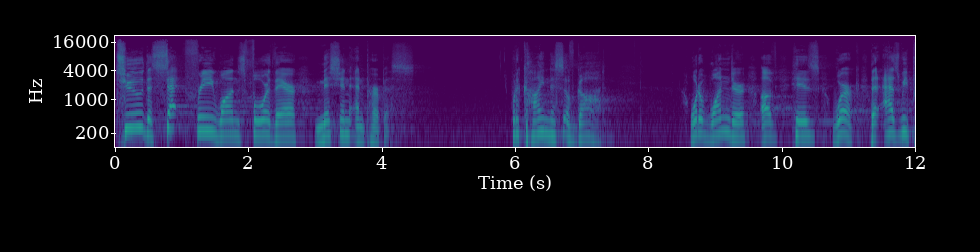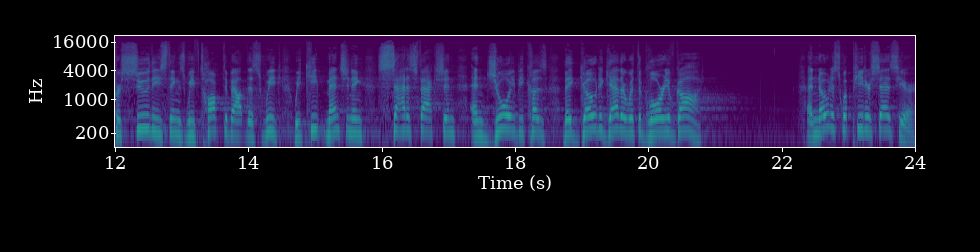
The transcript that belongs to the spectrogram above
to the set free ones for their mission and purpose. What a kindness of God. What a wonder of his work. That as we pursue these things we've talked about this week, we keep mentioning satisfaction and joy because they go together with the glory of God. And notice what Peter says here.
